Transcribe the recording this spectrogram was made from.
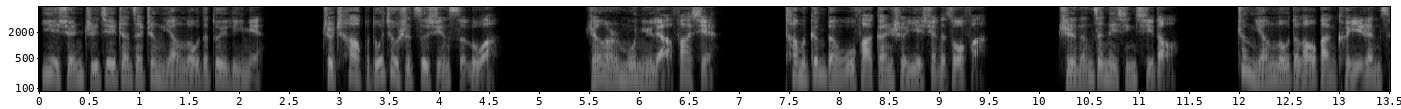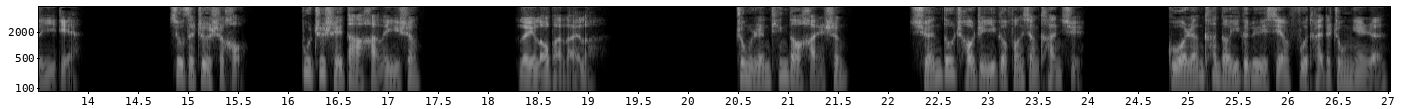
叶璇直接站在正阳楼的对立面，这差不多就是自寻死路啊！然而母女俩发现，他们根本无法干涉叶璇的做法，只能在内心祈祷正阳楼的老板可以仁慈一点。就在这时候，不知谁大喊了一声：“雷老板来了！”众人听到喊声，全都朝着一个方向看去，果然看到一个略显富态的中年人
